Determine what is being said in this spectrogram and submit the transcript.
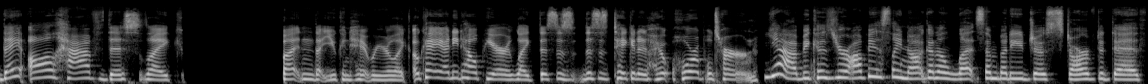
They all have this like button that you can hit where you're like, okay, I need help here. Like this is this is taking a horrible turn. Yeah, because you're obviously not going to let somebody just starve to death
